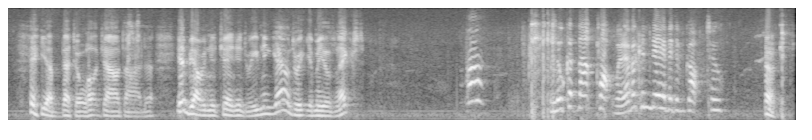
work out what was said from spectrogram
you better watch out, Ida. You'll be having to change into evening gown to eat your meals next. Huh? Look at that clock. Wherever can David have got to?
